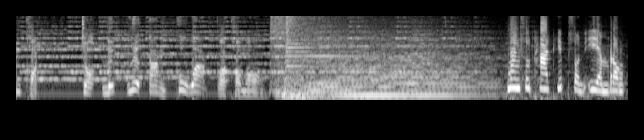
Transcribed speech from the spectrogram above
m c o t เจาะลึกเลือกตั้งผู้ว่ากทม นางสุธาทิพย์สนเอี่ยมรองป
